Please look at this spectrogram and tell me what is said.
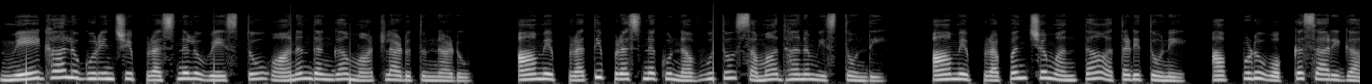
మేఘాలు గురించి ప్రశ్నలు వేస్తూ ఆనందంగా మాట్లాడుతున్నాడు. ఆమె ప్రతి ప్రశ్నకు నవ్వుతూ సమాధానం ఇస్తోంది. ఆమె ప్రపంచం అంతా అతడితోనే. అప్పుడు ఒక్కసారిగా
